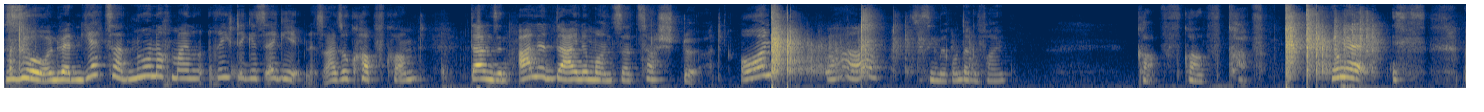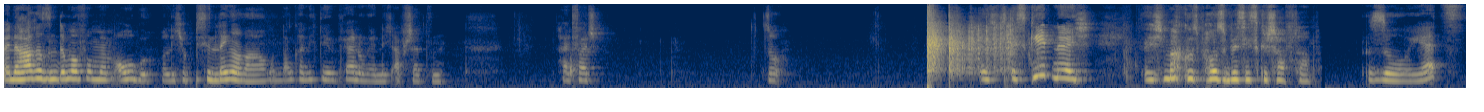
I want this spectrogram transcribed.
So, und wenn jetzt hat nur noch mein richtiges Ergebnis, also Kopf kommt, dann sind alle deine Monster zerstört. Und. Wow, jetzt ist sie mir runtergefallen. Kopf, Kopf, Kopf. Junge, meine Haare sind immer vor meinem Auge, weil ich habe ein bisschen längere Haare und dann kann ich die Entfernung ja nicht abschätzen. Halt falsch. So. Ich, es geht nicht. Ich mach kurz Pause, bis ich es geschafft habe. So, jetzt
